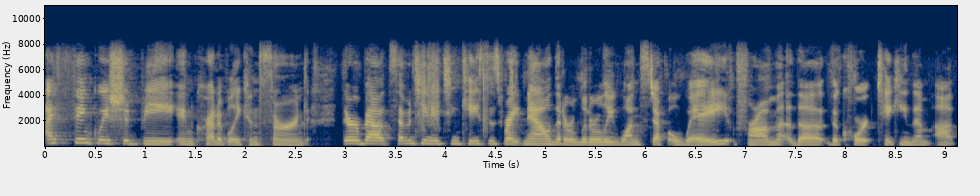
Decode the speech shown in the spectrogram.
I think we should be incredibly concerned. There are about 17, 18 cases right now that are literally one step away from the, the court taking them up.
